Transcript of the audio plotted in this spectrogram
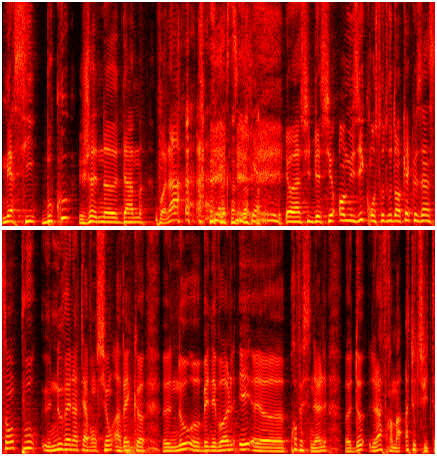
Merci beaucoup, jeune dame. Voilà. Merci. Et la suite, bien sûr, en musique. On se retrouve dans quelques instants pour une nouvelle intervention avec euh, nos bénévoles et euh, professionnels de, de la Frama. À tout de suite.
